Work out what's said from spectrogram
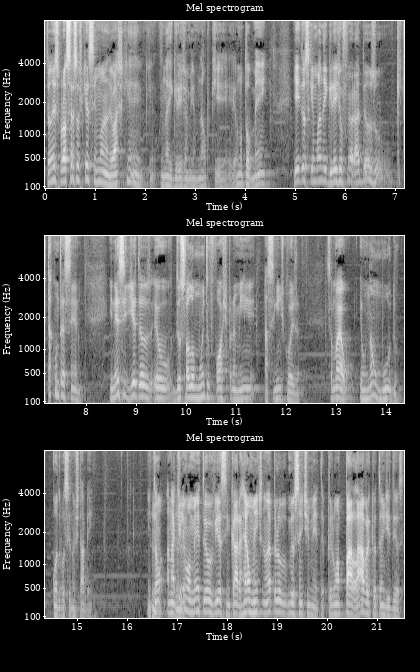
Então nesse processo eu fiquei assim, mano, eu acho que, que, na igreja mesmo, não, porque eu não tô bem. E aí Deus que manda a igreja, eu fui orar, Deus, o que que tá acontecendo? E nesse dia Deus, eu, Deus falou muito forte para mim a seguinte coisa: Samuel, eu não mudo quando você não está bem. Então, Hum, naquele hum. momento eu vi assim, cara, realmente não é pelo meu sentimento, é por uma palavra que eu tenho de Deus.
